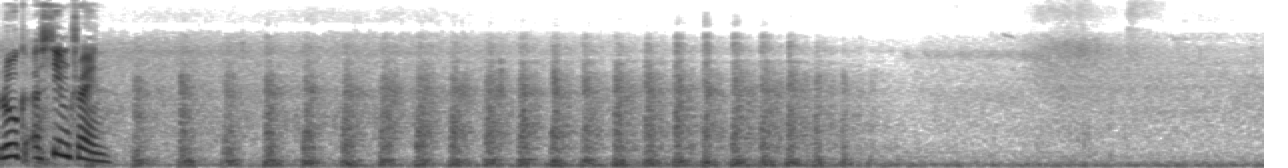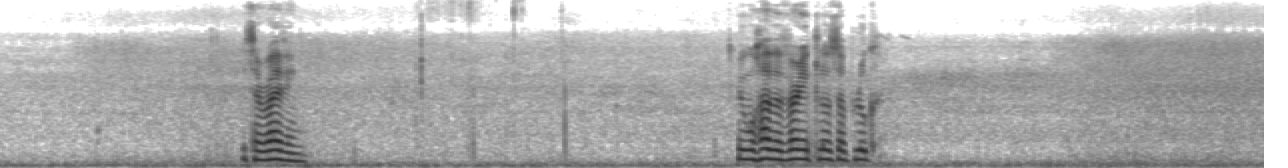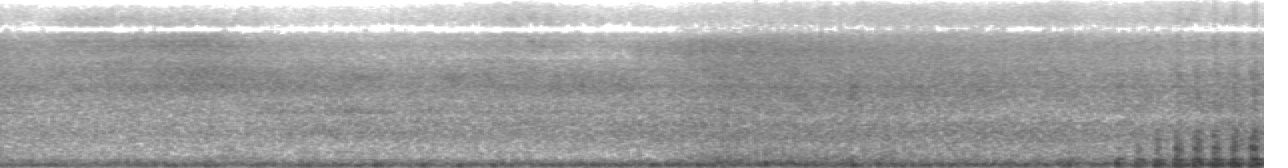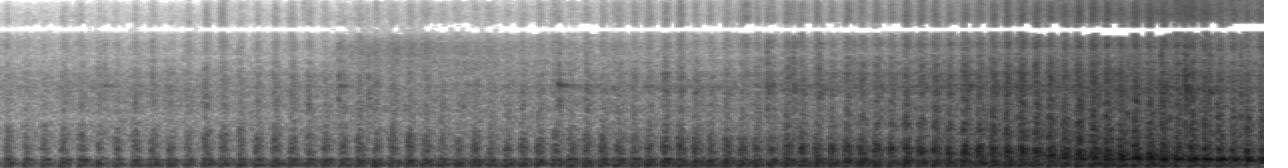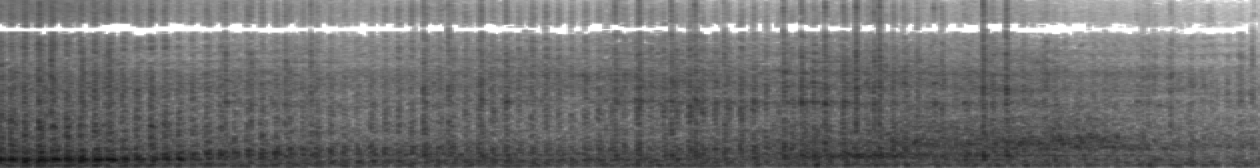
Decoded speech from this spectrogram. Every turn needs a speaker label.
Speaker 1: Look, a steam train. It's arriving. We will have a very close up look.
